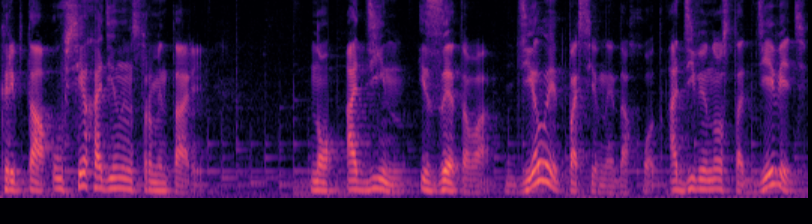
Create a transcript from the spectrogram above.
крипта. У всех один инструментарий. Но один из этого делает пассивный доход, а 99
